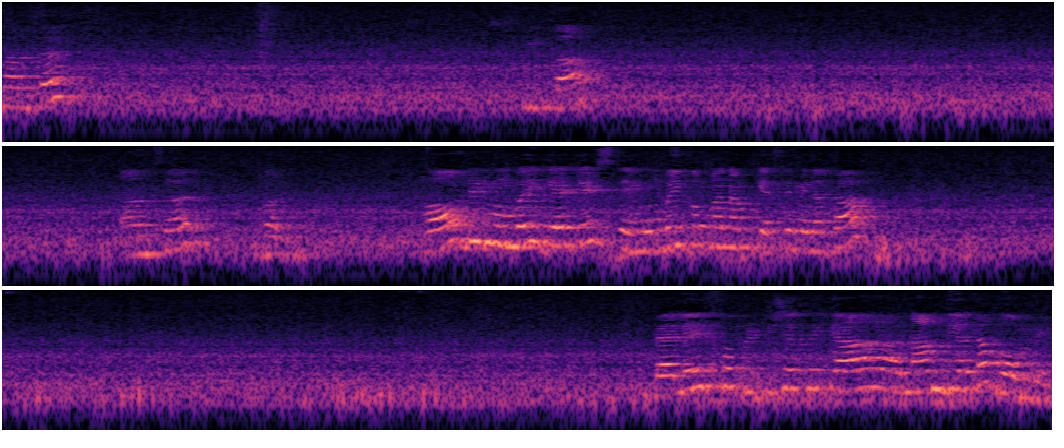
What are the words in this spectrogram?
question answer C का answer one how did Mumbai get its name Mumbai को अपना नाम कैसे मिला था? पहले इसको ब्रिटिशर्स ने क्या नाम दिया था? बॉम्बे।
